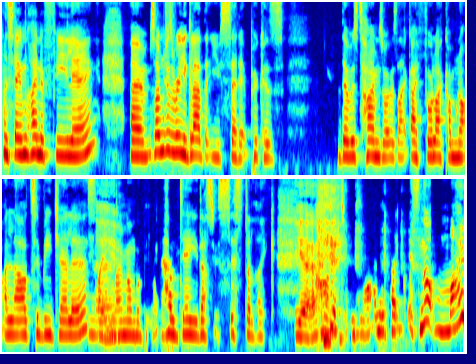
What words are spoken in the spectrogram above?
the same kind of feeling. Um, so I'm just really glad that you said it because there was times where I was like, I feel like I'm not allowed to be jealous. Like my mom would be like, "How dare you? That's your sister." Like, yeah, can't do that. And it's like it's not my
